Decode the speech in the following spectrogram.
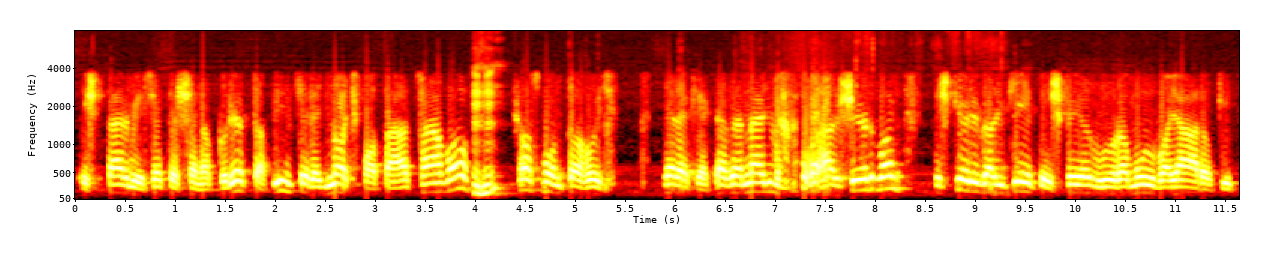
és természetesen akkor jött a pincér egy nagy fatálcával, uh-huh. és azt mondta, hogy gyerekek, ezen 40 pohár sör van, és körülbelül két és fél óra múlva járok itt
